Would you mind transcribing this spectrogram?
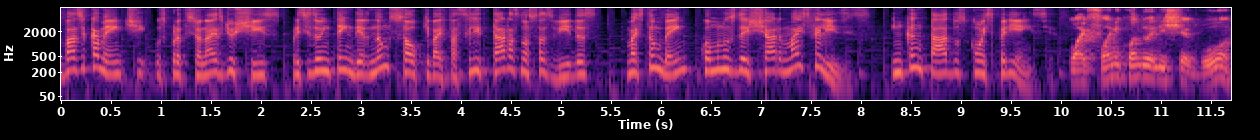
Basicamente, os profissionais de UX precisam entender não só o que vai facilitar as nossas vidas, mas também como nos deixar mais felizes, encantados com a experiência. O iPhone, quando ele chegou,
